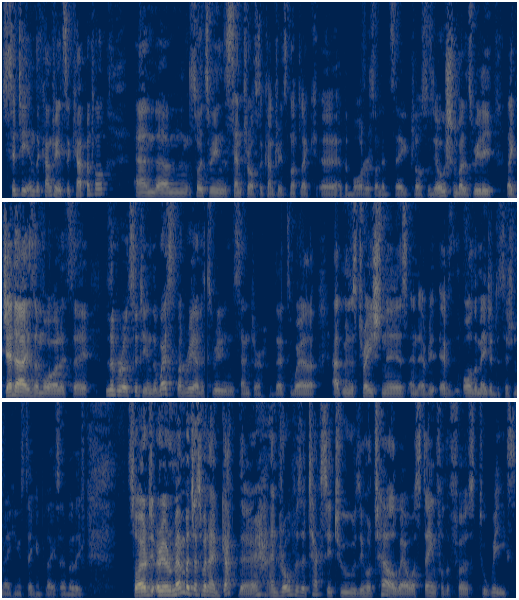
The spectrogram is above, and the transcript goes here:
city in the country. It's the capital And um, so it's really in the center of the country. It's not like uh, at the borders or let's say close to the ocean, but it's really like Jeddah is a more, let's say, liberal city in the west, but Riyadh is really in the center. That's where administration is and every, every all the major decision making is taking place, I believe. So I, I remember just when I got there and drove with a taxi to the hotel where I was staying for the first two weeks,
